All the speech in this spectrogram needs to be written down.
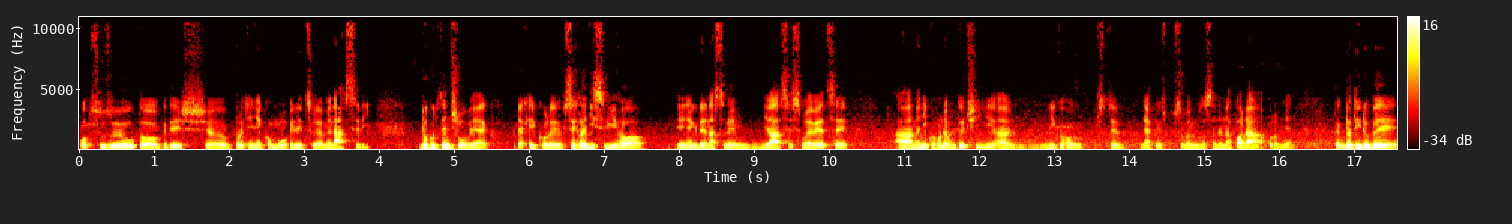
odsuzují to, když eh, proti někomu iniciujeme násilí. Dokud ten člověk, jakýkoliv, si hledí svýho, je někde na svým, dělá si svoje věci a na nikoho neútočí a nikoho prostě nějakým způsobem zase nenapadá a podobně, tak do té doby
